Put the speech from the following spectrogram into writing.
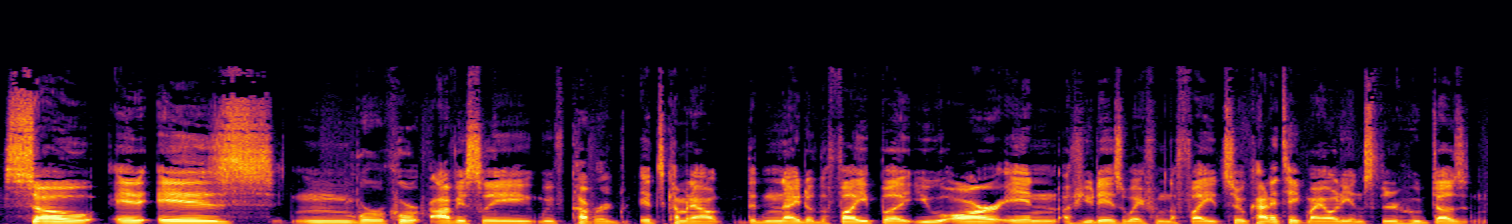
So it is. Mm, we're record, obviously we've covered. It's coming out the night of the fight, but you are in a few days away from the fight. So kind of take my audience through who doesn't.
